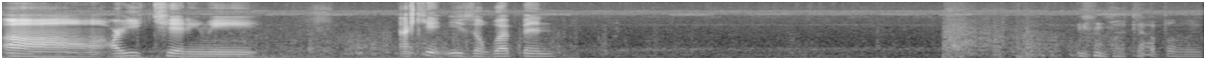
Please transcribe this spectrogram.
Oh, are you kidding me? I can't use a weapon. what up, balloon?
